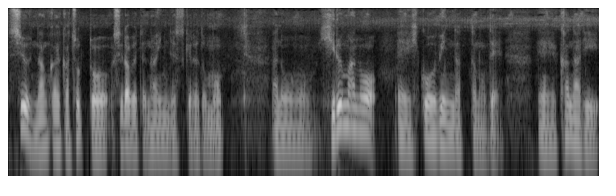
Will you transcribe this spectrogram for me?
週何回かちょっと調べてないんですけれどもあの昼間の、えー飛行便だったので、えーかなり、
